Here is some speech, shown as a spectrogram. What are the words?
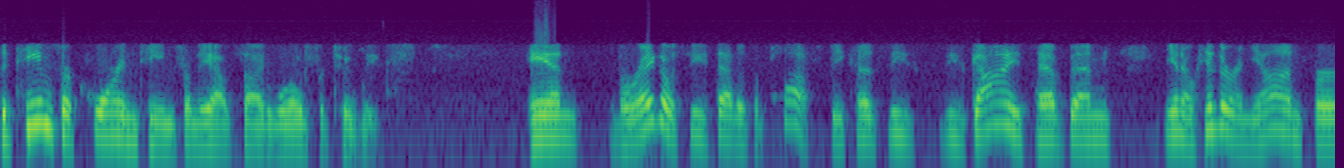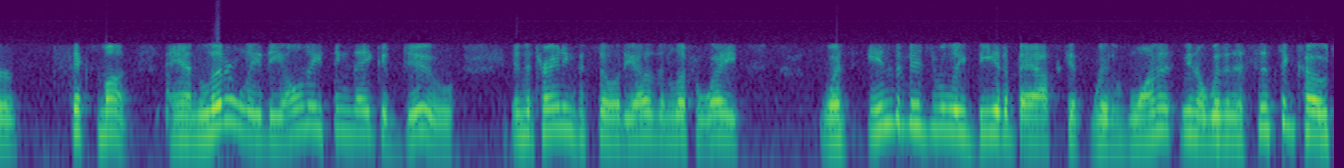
the teams are quarantined from the outside world for two weeks, and Borrego sees that as a plus because these these guys have been you know hither and yon for six months, and literally the only thing they could do in the training facility other than lift weights was individually be at a basket with one you know with an assistant coach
